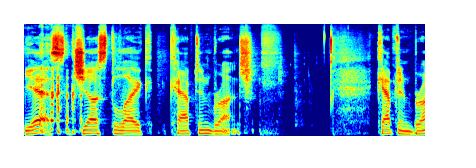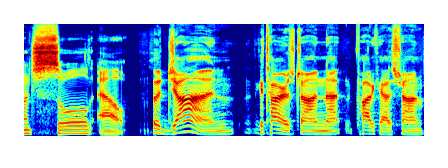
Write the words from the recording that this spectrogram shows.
Yes, just like Captain Brunch. Captain Brunch sold out. So John, guitarist John, not podcast John,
